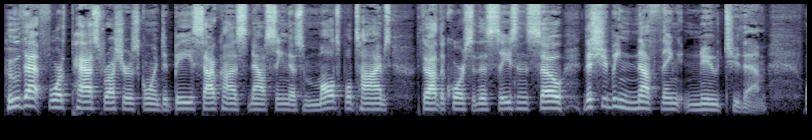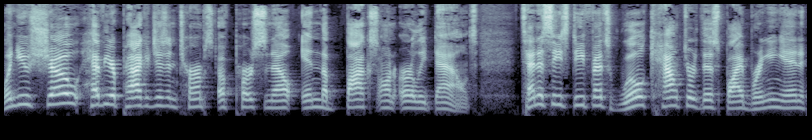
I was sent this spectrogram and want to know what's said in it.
who that fourth pass rusher is going to be. South has now seen this multiple times throughout the course of this season, so this should be nothing new to them. When you show heavier packages in terms of personnel in the box on early downs, Tennessee's defense will counter this by bringing in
